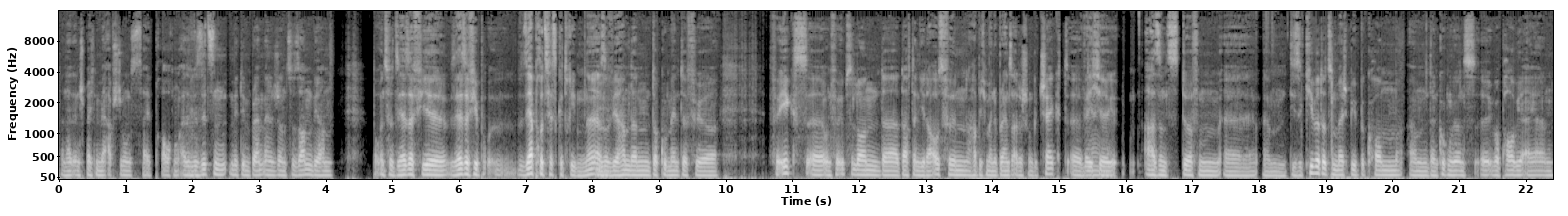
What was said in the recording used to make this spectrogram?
dann halt entsprechend mehr Abstimmungszeit brauchen. Also wir mhm. sitzen mit den Brandmanagern zusammen, wir haben bei uns wird sehr, sehr viel, sehr, sehr viel, sehr prozessgetrieben. Ne? Also mhm. wir haben dann Dokumente für, für X äh, und für Y, da darf dann jeder ausfüllen, habe ich meine Brands alle schon gecheckt, äh, welche ja. Asins dürfen äh, ähm, diese Keywörter zum Beispiel bekommen. Ähm, dann gucken wir uns äh, über Power BI an.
